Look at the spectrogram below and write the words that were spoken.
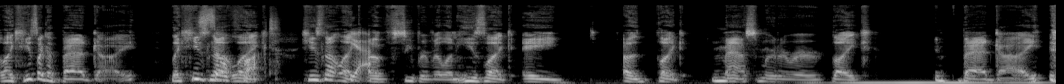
like he's like a bad guy. Like he's, so not like fucked. he's not like Yeah. a super villain. He's like a a like mass murderer like bad guy.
